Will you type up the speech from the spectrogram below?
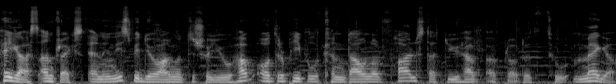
Hey guys, I'm Trecz and in this video I'm going to show you how other people can download files that you have uploaded to Mega.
